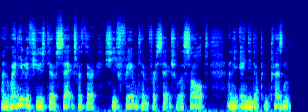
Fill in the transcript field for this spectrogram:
and when he refused to have sex with her, she framed him for sexual assault, and he ended up in prison.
